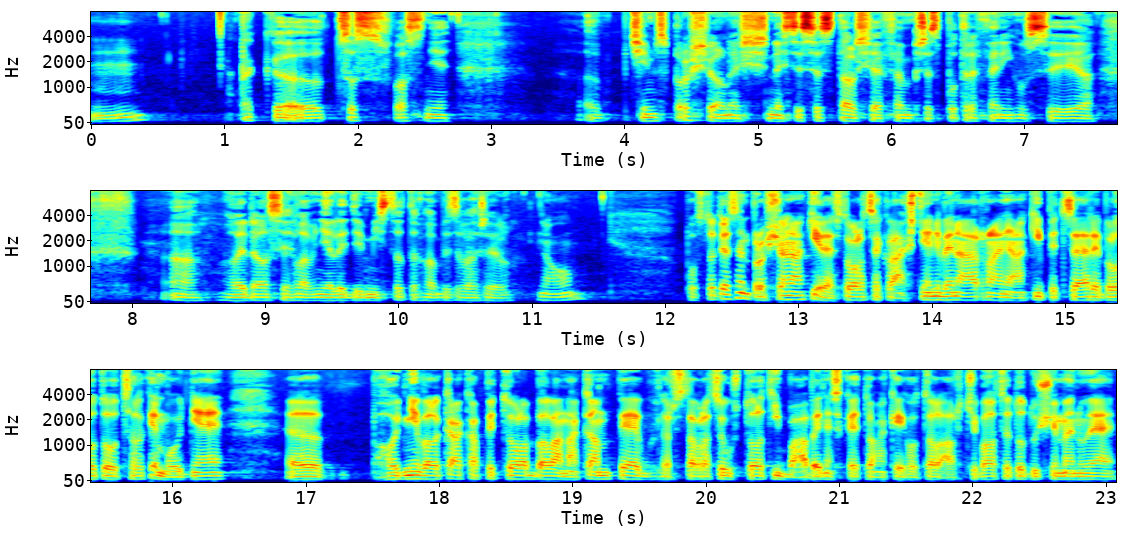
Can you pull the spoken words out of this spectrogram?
Hmm. Tak co jsi vlastně čím jsi prošel, než, než jsi se stal šéfem přes potrefený husy a, a hledal si hlavně lidi místo toho, aby zvařil? No, v podstatě jsem prošel nějaký restaurace, kláštění vinárna, nějaký pizzery, bylo to celkem hodně. Eh, hodně velká kapitola byla na kampě, restaurace u stoletý báby, dneska je to nějaký hotel Archibald, se to tuše jmenuje.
